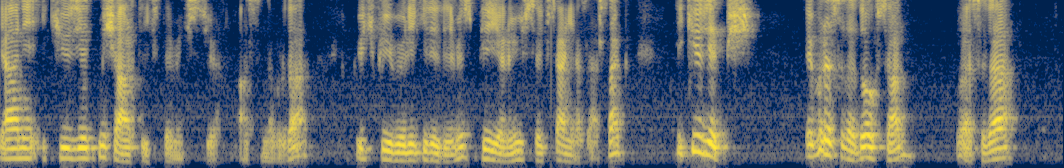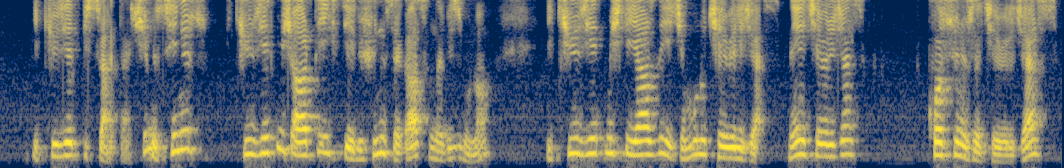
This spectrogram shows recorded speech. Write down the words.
Yani 270 artı x demek istiyor aslında burada. 3 pi bölü 2 dediğimiz pi yerine 180 yazarsak 270. E burası da 90. Burası da 270 zaten. Şimdi sinüs 270 artı x diye düşünürsek aslında biz bunu 270'li yazdığı için bunu çevireceğiz. Neye çevireceğiz? Kosinüse çevireceğiz.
